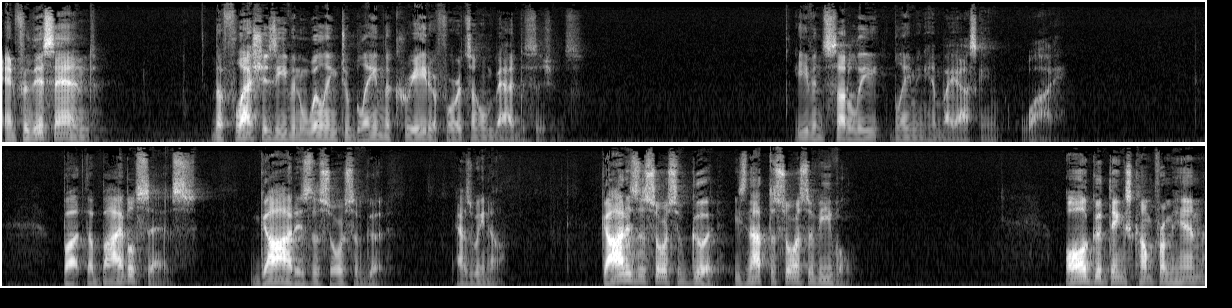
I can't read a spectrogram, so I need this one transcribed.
And for this end, the flesh is even willing to blame the Creator for its own bad decisions, even subtly blaming Him by asking why. But the Bible says God is the source of good, as we know. God is the source of good, He's not the source of evil. All good things come from Him,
